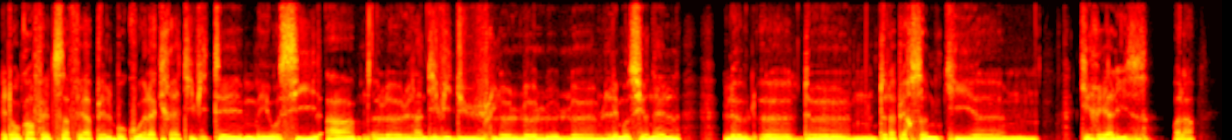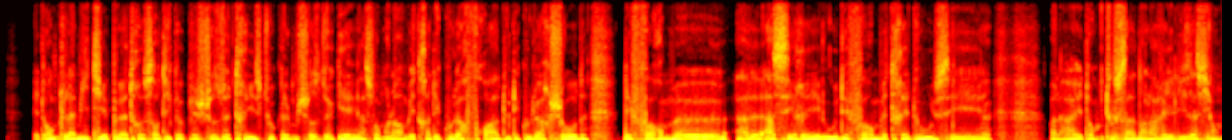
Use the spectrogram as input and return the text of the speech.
Et donc en fait, ça fait appel beaucoup à la créativité, mais aussi à l'individu, l'émotionnel le, euh, de, de, la personne qui, qui réalise. Voilà. Et donc l'amitié peut être ressentie comme quelque chose de triste ou quelque chose de gai. À ce moment-là, on mettra des couleurs froides ou des couleurs chaudes, des formes euh, acérées ou des formes très douces. Et euh, voilà. Et donc tout ça dans la réalisation.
